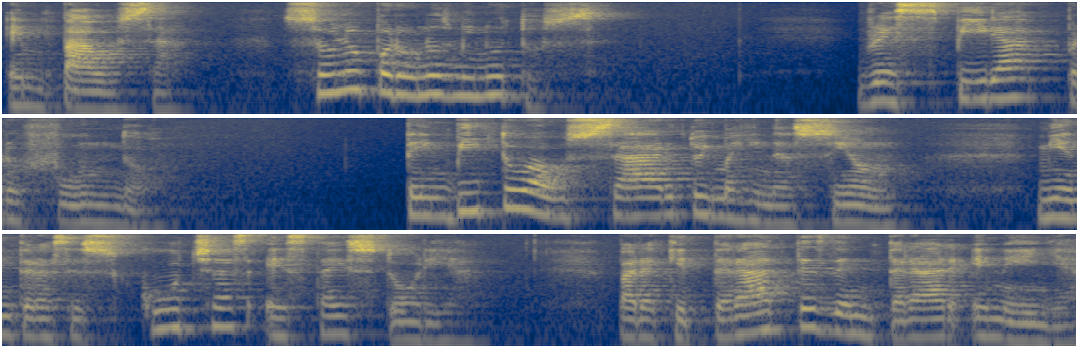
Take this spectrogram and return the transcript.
en pausa solo por unos minutos. Respira profundo. Te invito a usar tu imaginación mientras escuchas esta historia para que trates de entrar en ella.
